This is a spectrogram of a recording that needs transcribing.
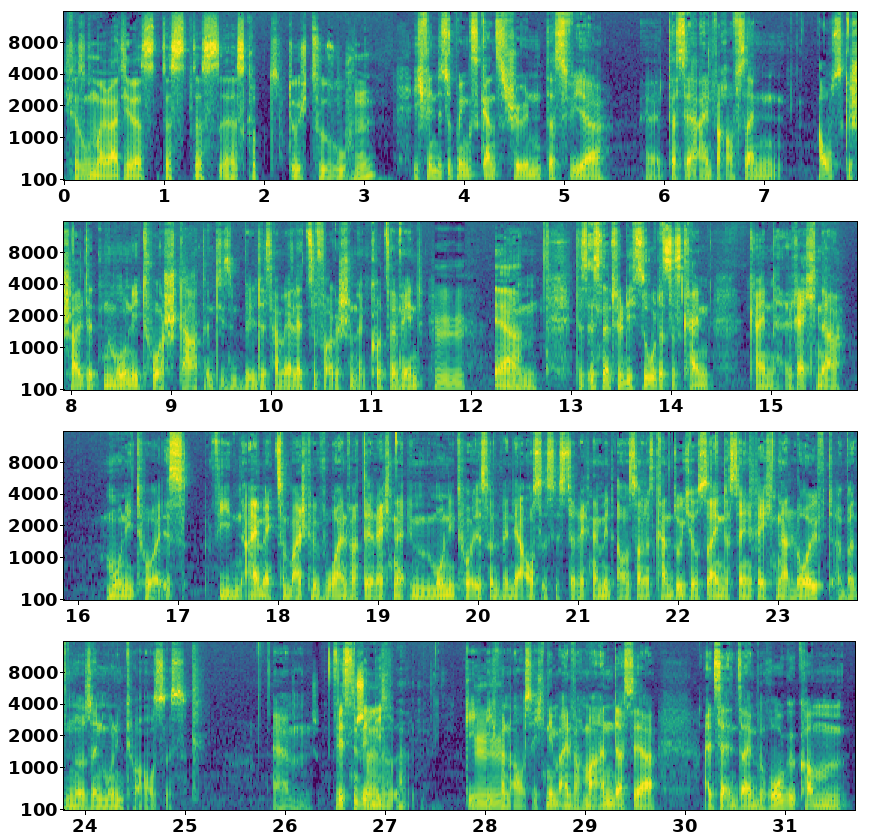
Ich versuche mal gerade hier das, das, das äh, Skript durchzusuchen. Ich finde es übrigens ganz schön, dass wir, äh, dass er einfach auf seinen ausgeschalteten Monitor starrt in diesem Bild. Das haben wir ja letzte Folge schon kurz erwähnt. Ja. Ähm, das ist natürlich so, dass es kein, kein Rechnermonitor ist, wie ein iMac zum Beispiel, wo einfach der Rechner im Monitor ist und wenn der aus ist, ist der Rechner mit aus. Sondern es kann durchaus sein, dass dein Rechner läuft, aber nur sein Monitor aus ist. Ähm, wissen wir nicht, gehe ich nicht von aus. Ich nehme einfach mal an, dass er, als er in sein Büro gekommen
